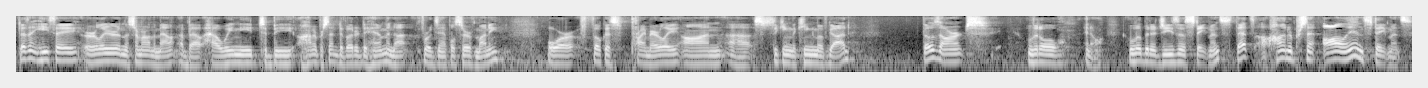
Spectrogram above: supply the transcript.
Doesn't he say earlier in the Sermon on the Mount about how we need to be 100% devoted to him and not, for example, serve money? or focus primarily on uh, seeking the kingdom of God, those aren't little, you know, a little bit of Jesus statements. That's 100% all in statements.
